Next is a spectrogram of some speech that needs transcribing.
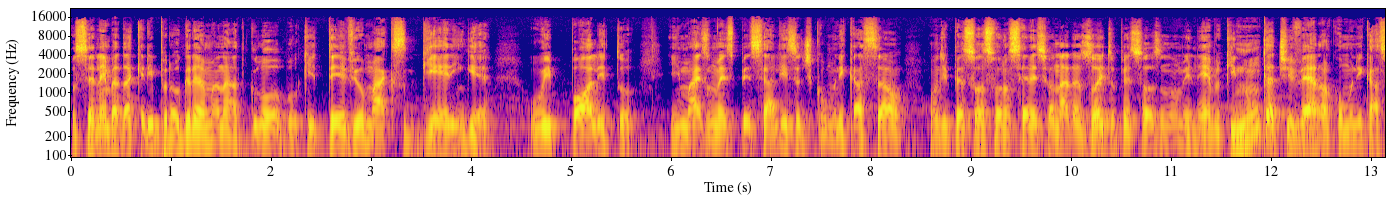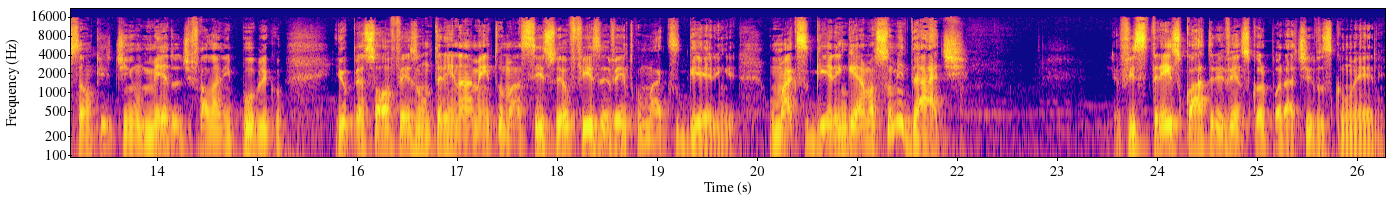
Você lembra daquele programa na Globo que teve o Max Geringer, o Hipólito e mais uma especialista de comunicação, onde pessoas foram selecionadas, oito pessoas, não me lembro, que nunca tiveram a comunicação, que tinham medo de falar em público. E o pessoal fez um treinamento maciço. Eu fiz evento com o Max Geringer. O Max Geringer é uma sumidade. Eu fiz três, quatro eventos corporativos com ele.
